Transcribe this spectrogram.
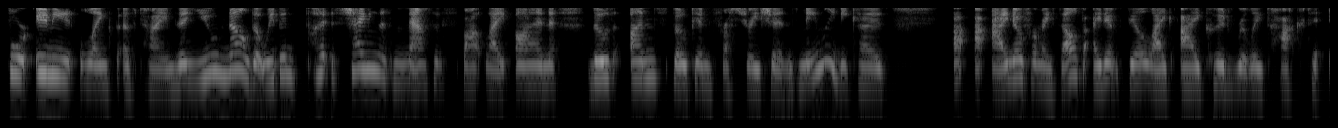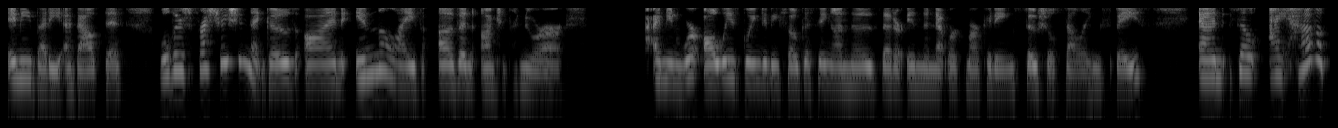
for any length of time, then you know that we've been put, shining this massive spotlight on those unspoken frustrations, mainly because I, I know for myself, I didn't feel like I could really talk to anybody about this. Well, there's frustration that goes on in the life of an entrepreneur. I mean, we're always going to be focusing on those that are in the network marketing, social selling space. And so I have a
